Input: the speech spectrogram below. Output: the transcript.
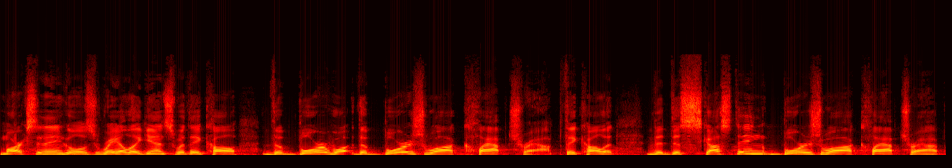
Marx and Engels rail against what they call the bourgeois, the bourgeois claptrap. They call it the disgusting bourgeois claptrap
